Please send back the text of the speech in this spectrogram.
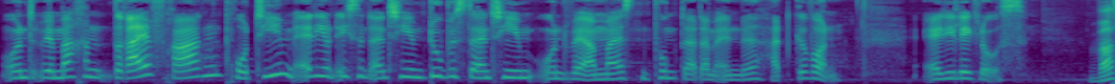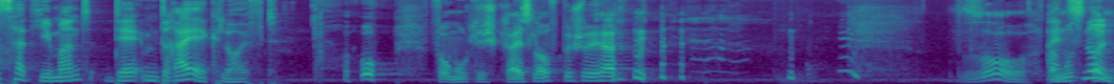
Und wir machen drei Fragen pro Team. Eddie und ich sind ein Team, du bist ein Team und wer am meisten Punkte hat am Ende, hat gewonnen. Eddie, leg los. Was hat jemand, der im Dreieck läuft? Oh, vermutlich Kreislaufbeschwerden. So, dann muss, 1-0. dann,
